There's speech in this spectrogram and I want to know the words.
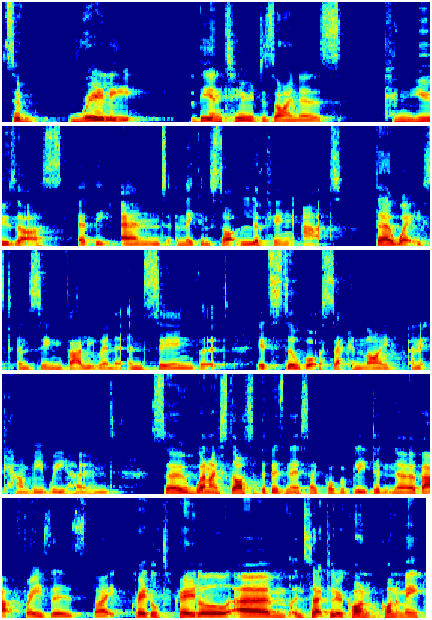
So really, the interior designers can use us at the end and they can start looking at their waste and seeing value in it and seeing that it's still got a second life and it can be rehomed. So when I started the business, I probably didn't know about phrases like cradle to cradle um, and circular econ- economy,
